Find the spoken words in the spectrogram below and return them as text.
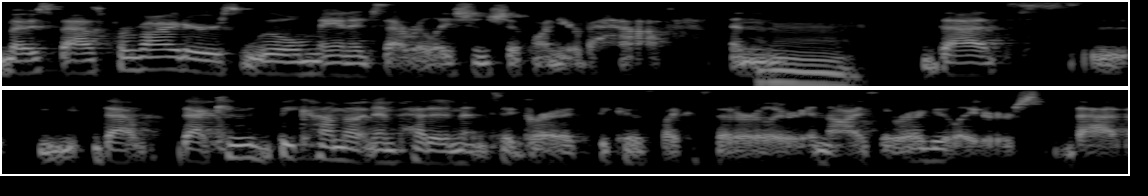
Most BaaS providers will manage that relationship on your behalf. And mm. That's that that can become an impediment to growth because like I said earlier, in the eyes of the regulators, that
